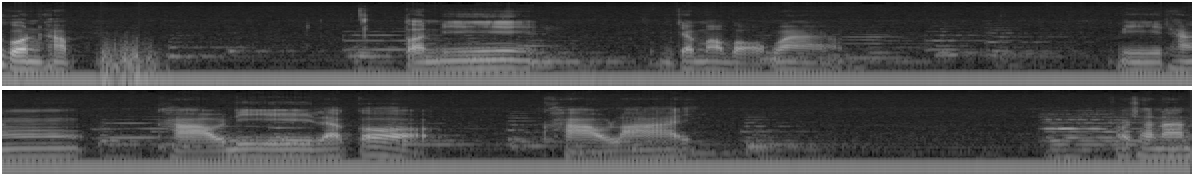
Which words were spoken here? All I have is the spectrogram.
ทุกคนครับ ตอนนี้ผมจะมาบอกว่า มีทั้งข่าวดีแล้วก็ข่าวร้าย เพราะฉะนั้น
